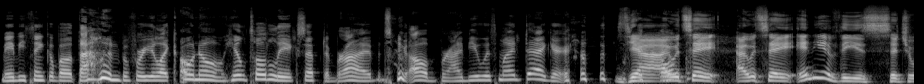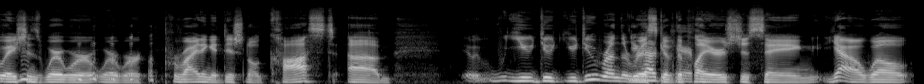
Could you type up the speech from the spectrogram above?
maybe think about that one before you're like, oh no, he'll totally accept a bribe. It's like I'll bribe you with my dagger. yeah, like, oh. I would say I would say any of these situations where we're where we're providing additional cost. Um, you do you do run the you risk of careful. the players just saying, "Yeah, well,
